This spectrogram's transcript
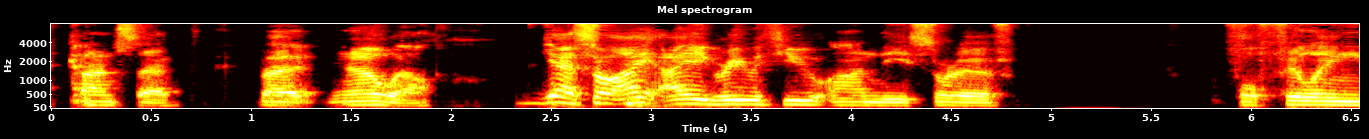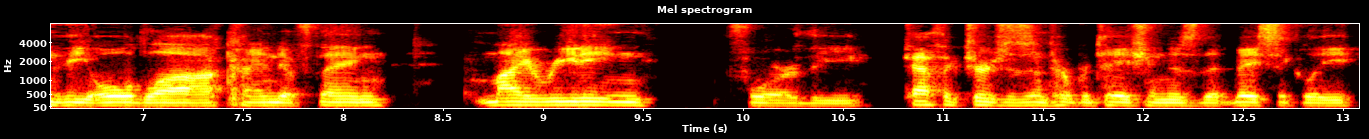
concept. But you know, well, yeah. So I I agree with you on the sort of fulfilling the old law kind of thing. My reading for the Catholic Church's interpretation is that basically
